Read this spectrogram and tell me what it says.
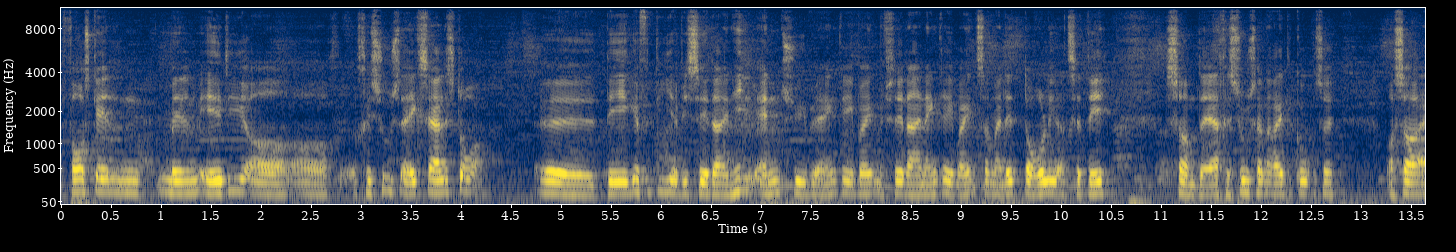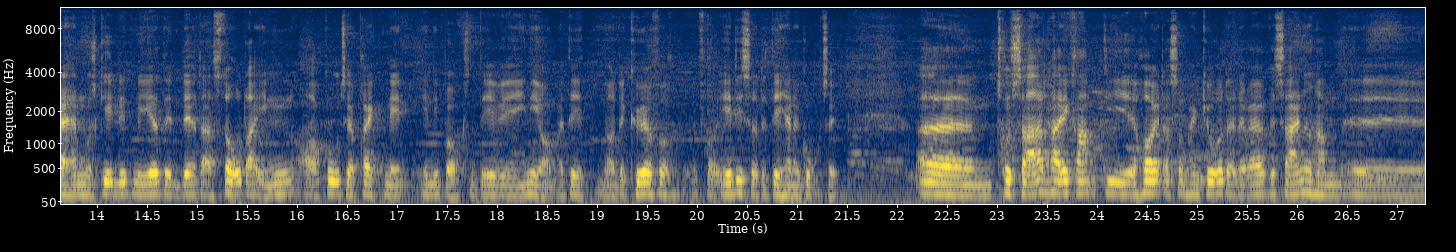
forskellen mellem Eddie og, og Jesus er ikke særlig stor. Øh, det er ikke fordi, at vi sætter en helt anden type angriber ind. Vi sætter en angriber ind, som er lidt dårligere til det, som det er. Jesus han er rigtig god til. Og så er han måske lidt mere den der, der står derinde og er god til at prikke den ind, ind i boksen. Det er vi enige om, at det, når det kører for, for Eddie, så er det det, han er god til. Øh, Trossard har ikke ramt de højder, som han gjorde, da det var, vi signede ham. Øh,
